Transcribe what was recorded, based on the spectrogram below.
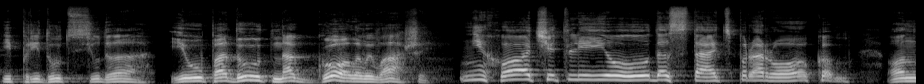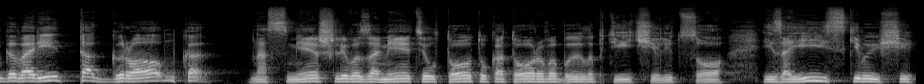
и придут сюда, и упадут на головы ваши. Не хочет ли Иуда стать пророком? Он говорит так громко, Насмешливо заметил тот, у которого было птичье лицо, И заискивающе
